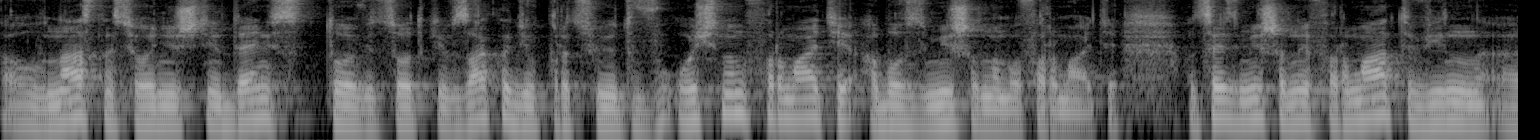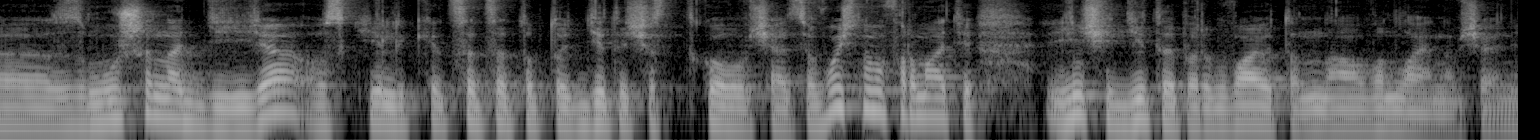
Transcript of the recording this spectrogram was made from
у нас на сьогоднішній день 100% закладів працюють в очному форматі або в змішаному форматі. Оцей змішаний формат він е, змушена дія, оскільки це, це тобто діти частково вчаться в очному форматі, інші діти перебувають там на онлайн навчанні.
